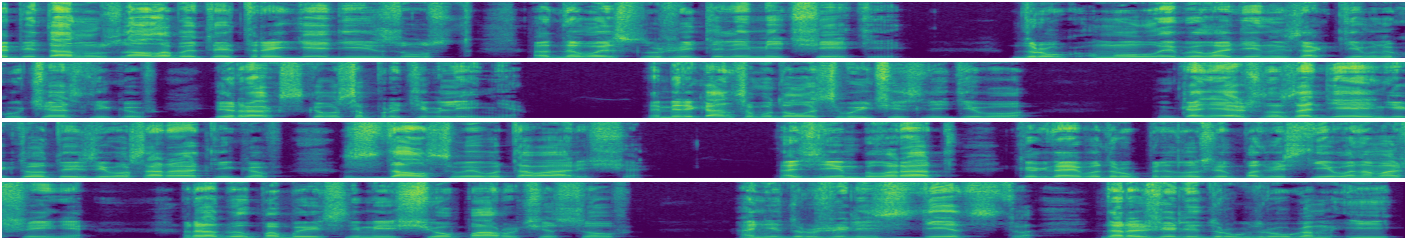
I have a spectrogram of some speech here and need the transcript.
Капитан узнал об этой трагедии из уст одного из служителей мечети. Друг Муллы был один из активных участников иракского сопротивления. Американцам удалось вычислить его. Конечно, за деньги кто-то из его соратников сдал своего товарища. Азим был рад, когда его друг предложил подвести его на машине. Рад был побыть с ним еще пару часов. Они дружили с детства, дорожили друг другом и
